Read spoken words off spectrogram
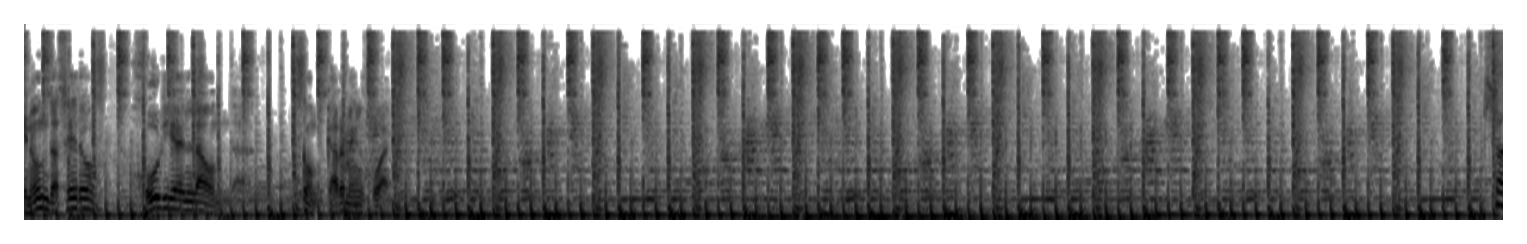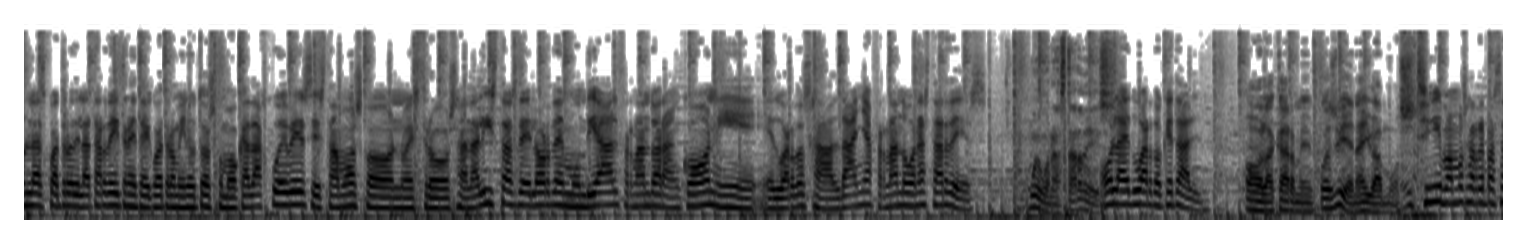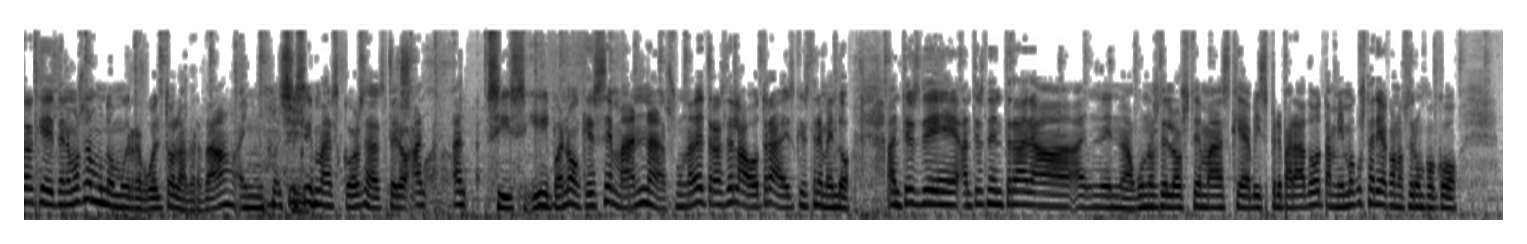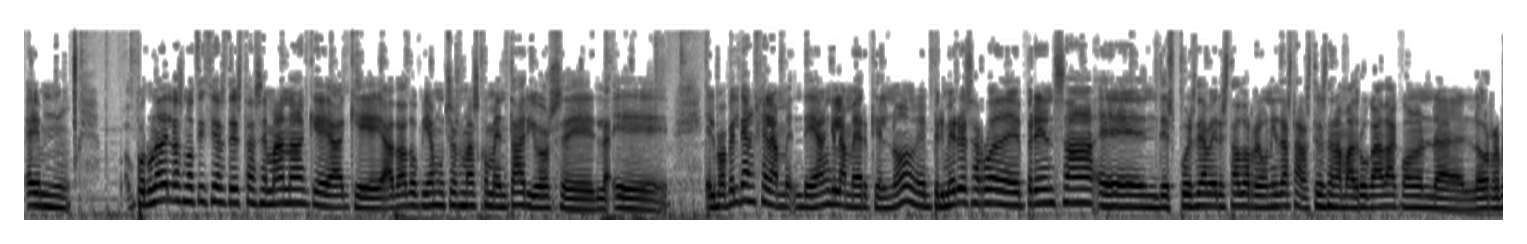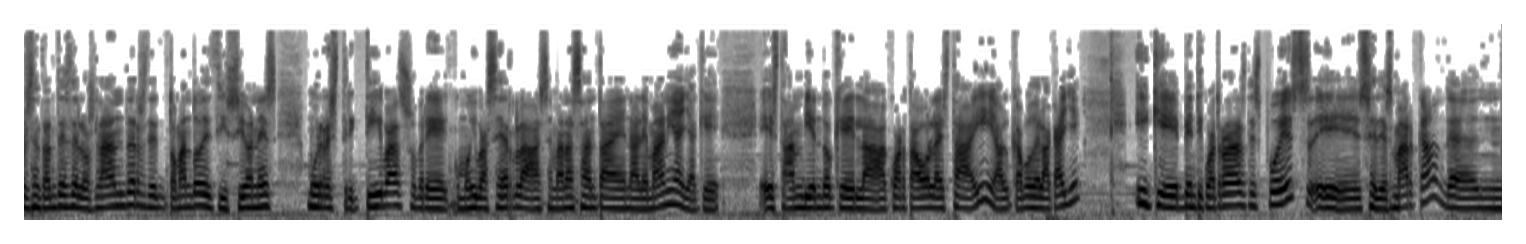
En Onda Cero, Julia en la Onda, con Carmen Juan. Son las 4 de la tarde y 34 minutos. Como cada jueves estamos con nuestros analistas del orden mundial, Fernando Arancón y Eduardo Saldaña. Fernando, buenas tardes. Muy buenas tardes. Hola Eduardo, ¿qué tal? Hola Carmen, pues bien, ahí vamos. Sí, vamos a repasar que tenemos el mundo muy revuelto, la verdad. Hay muchísimas cosas, pero sí, sí, bueno, qué semanas, una detrás de la otra, es que es tremendo. Antes de antes de entrar en algunos de los temas que habéis preparado, también me gustaría conocer un poco em, por una de las noticias de esta semana que, que ha dado pie a muchos más comentarios, eh, eh, el papel de Angela, de Angela Merkel, ¿no? Eh, primero esa rueda de prensa, después de haber estado reunida hasta las 3 de la madrugada con los representantes de los Landers, tomando decisiones muy restrictivas sobre cómo iba a ser la Semana Santa en Alemania, ya que están viendo que la cuarta ola está ahí, al cabo de la calle, y que 24 horas después se desmarca,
